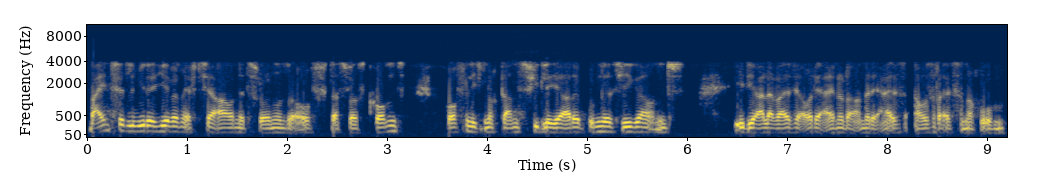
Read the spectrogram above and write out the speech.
Weinzettel wieder hier beim FCA und jetzt freuen wir uns auf das, was kommt. Hoffentlich noch ganz viele Jahre Bundesliga und idealerweise auch der ein oder andere Ausreißer nach oben.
